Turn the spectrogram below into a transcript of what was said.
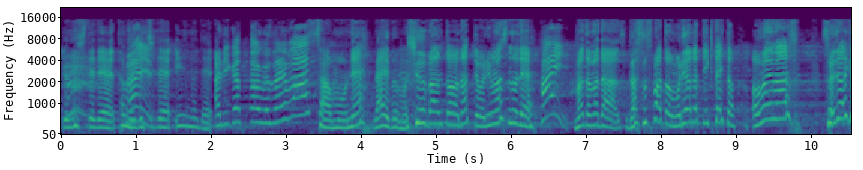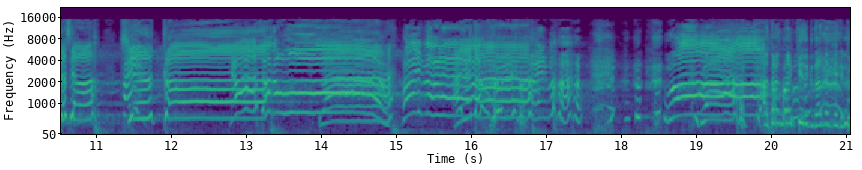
呼び捨てで、タメ口でい。いので。ありがとうございます。さあもうね、ライブも終盤となっておりますので、はい、まだまだラストスパートを盛り上がっていきたいと思います。それではいきますよ、出航わーバイバーありがとうバイバーわーあ、だんだん消えてく、だんだん消えてく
